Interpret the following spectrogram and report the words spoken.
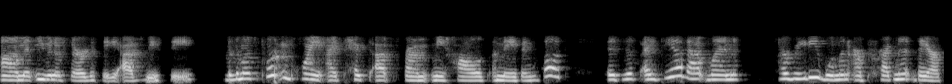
um, and even of surrogacy as we see. But the most important point I picked up from Michal's amazing book is this idea that when Haredi women are pregnant, they are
